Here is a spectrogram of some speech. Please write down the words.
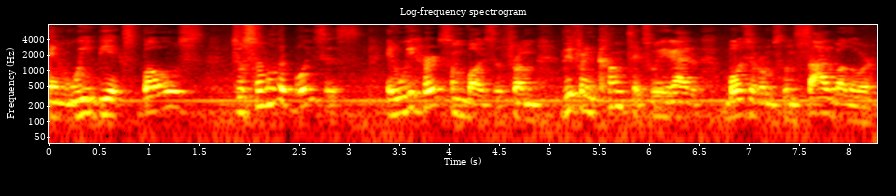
and we be exposed to some other voices and we heard some voices from different contexts. We got voices from San Salvador,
